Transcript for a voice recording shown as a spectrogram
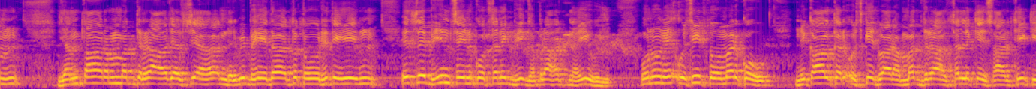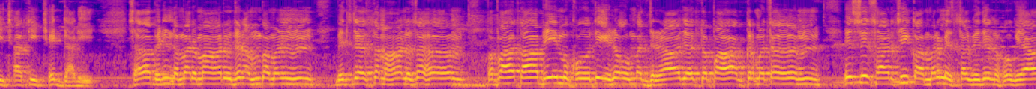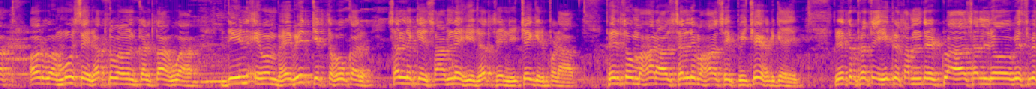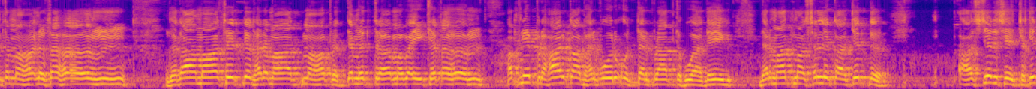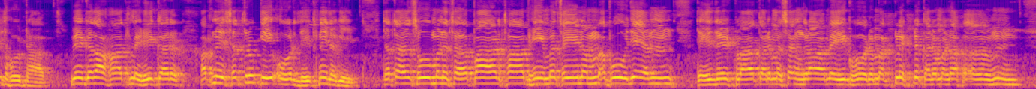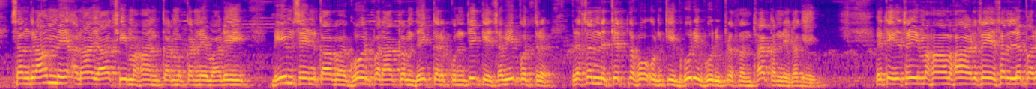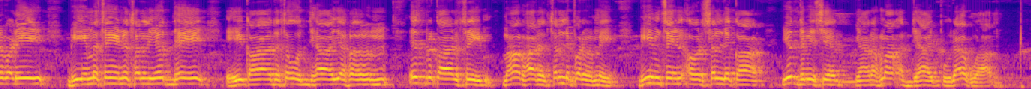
यंतारम मध्यराज से निर्विभेद तथोहृति इससे भीमसेन को तनिक भी घबराहट नहीं हुई। उन्होंने उसी तोमर को निकालकर उसके द्वारा मद्राज शल्य के सारथी की छाती छेद डाली। सभिन्न मर्मारुधरम बमन वित्रस्तमान सह पपाता भीमुखो मद्राज तपाक्रमत। इससे सारथी का मर्म स्थल विदीर्ण हो गया और वह मुँह से रक्त वमन करता हुआ दीन एवं भयभीत चित्त होकर शल्य के सामने ही रथ से नीचे गिर पड़ा। फिर तो महाराज शल्य वहाँ से पीछे हट गए। कृत प्रति कृतम दृष्टवा शल्यो विस्मृत महानस गदामाश्रित धर्मात्मा प्रत्यमित्र अपने प्रहार का भरपूर उत्तर प्राप्त हुआ। देख धर्मात्मा शल्य का चित्त आश्चर्य से चकित हो उठा। वे गदा हाथ में लेकर अपने शत्रु की ओर देखने लगी। ततः सुमन स पार्था भीमसेनम अपूजयन। ते दृष्टवा कर्म संग्राम घोर मक्लिष्ट कर्मण। संग्राम में अनायास ही महान कर्म करने वाले भीमसेन का वह घोर पराक्रम देखकर कुंती के सभी पुत्र प्रसन्न चित्त हो उनकी भूरी भूरी प्रशंसा करने लगे। इति श्री महाभारते शल्य पर्वणि भीमसेन शल्युद्धे एकादशोध्याय इस प्रकार श्री महाभारत शल्य पर्व में भीमसेन और शल्य का युद्ध विषय ग्यारहवा अध्याय पूरा हुआ।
